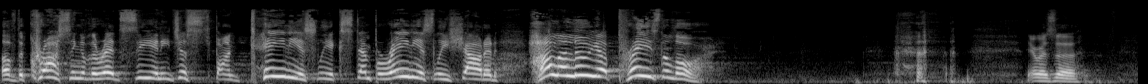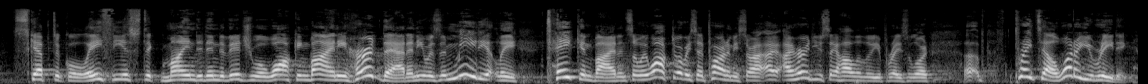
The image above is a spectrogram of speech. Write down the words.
of the crossing of the Red Sea, and he just spontaneously, extemporaneously shouted, Hallelujah, praise the Lord. there was a skeptical, atheistic minded individual walking by, and he heard that, and he was immediately taken by it. And so he walked over. He said, Pardon me, sir. I, I heard you say hallelujah, praise the Lord. Uh, pray tell, what are you reading?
